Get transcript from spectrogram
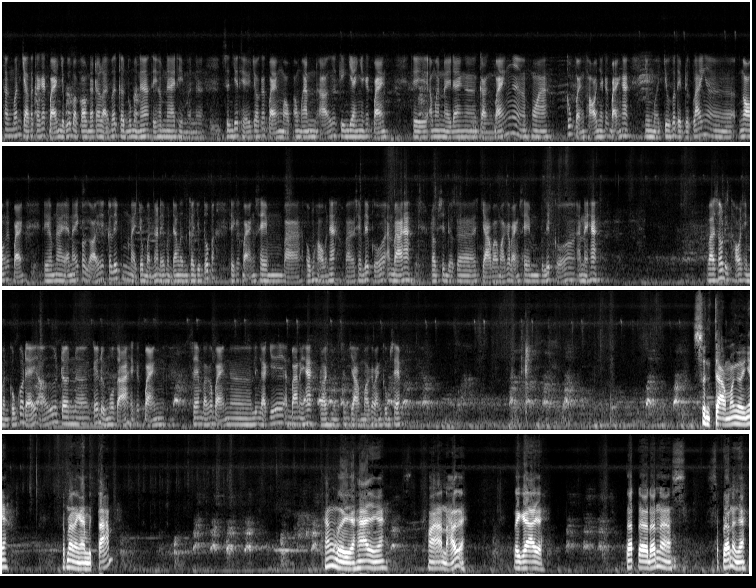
Thân mến, chào tất cả các bạn và quý bà con đã trở lại với kênh của mình ha. Thì hôm nay thì mình à, xin giới thiệu cho các bạn một ông anh ở Kiên Giang nha các bạn. Thì ông anh này đang à, cần bán à, hoa cúc vạn thọ nha các bạn ha. Nhưng mà chưa có tìm được lái ngon các bạn. Thì hôm nay anh ấy có gửi cái clip này cho mình để mình đăng lên kênh YouTube. Thì các bạn xem và ủng hộ mình ha, và xem clip của anh ba ha. Rồi, xin được chào và mời các bạn xem clip của anh này ha và số điện thoại thì mình cũng có để ở trên ờ, cái đường mô tả. Thì các bạn xem và các bạn ờ, liên lạc với anh ba này ha. Rồi, mình xin chào, mời các bạn cùng xem. Xin chào mọi người nha. Hôm nay là ngày 18 Tháng 12 rồi nha. Hoa nở rồi. Đây gai rồi. Tết ờ, đến sắp đến rồi nha.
